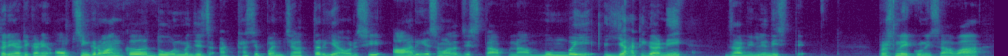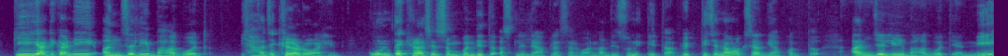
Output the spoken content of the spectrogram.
तर या ठिकाणी ऑप्शन क्रमांक दोन म्हणजेच अठराशे पंच्याहत्तर या वर्षी आर्य समाजाची स्थापना मुंबई या ठिकाणी झालेली दिसते. प्रश्न एकोणीसावा की या ठिकाणी अंजली भागवत ह्या जे खेळाडू आहेत कोणत्या खेळाशी संबंधित असलेल्या आपल्या सर्वांना दिसून येतात? व्यक्तीचे नाव लक्षात घ्या फक्त. अंजली भागवत यांनी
